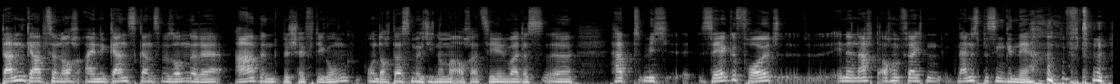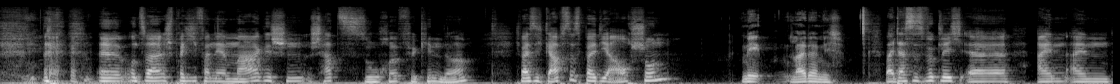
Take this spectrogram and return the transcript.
dann gab es ja noch eine ganz, ganz besondere Abendbeschäftigung und auch das möchte ich nochmal auch erzählen, weil das äh, hat mich sehr gefreut, in der Nacht auch vielleicht ein kleines bisschen genervt. äh, und zwar spreche ich von der magischen Schatzsuche für Kinder. Ich weiß nicht, gab es das bei dir auch schon? Nee, leider nicht. Weil das ist wirklich äh, ein, ein,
